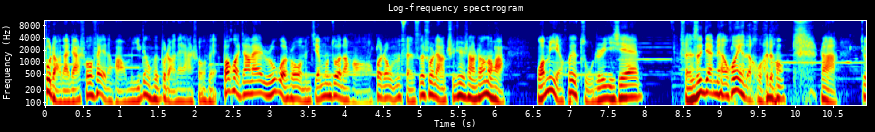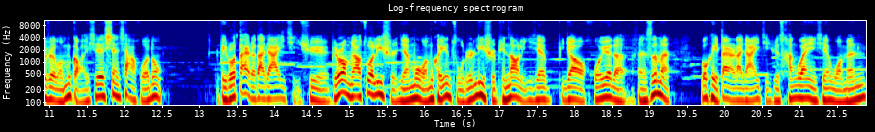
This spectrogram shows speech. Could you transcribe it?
不找大家收费的话，我们一定会不找大家收费。包括将来如果说我们节目做得好，或者我们粉丝数量持续上升的话，我们也会组织一些粉丝见面会的活动，是吧？就是我们搞一些线下活动，比如带着大家一起去，比如我们要做历史节目，我们可以组织历史频道里一些比较活跃的粉丝们，我可以带着大家一起去参观一些我们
